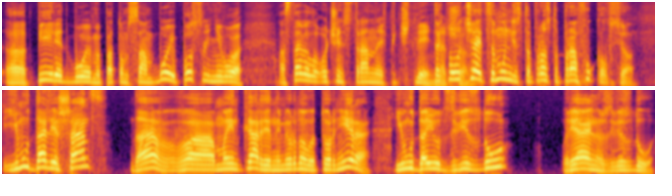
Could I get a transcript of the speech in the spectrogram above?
э, перед боем и потом сам бой, и после него оставило очень странное впечатление. Так получается, Мунис-то просто профукал все. Ему дали шанс, да, в мейнкарде номерного турнира, ему дают звезду, реальную звезду.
